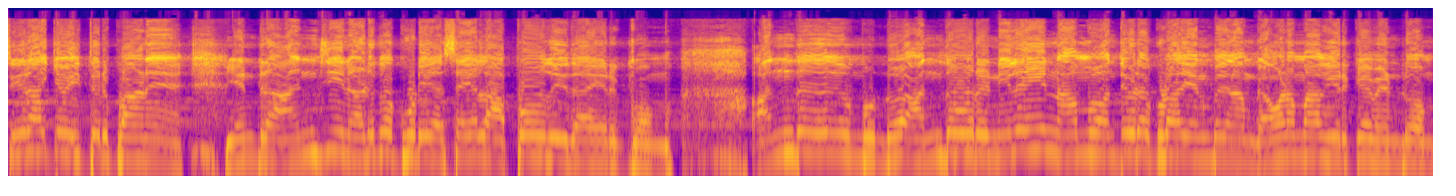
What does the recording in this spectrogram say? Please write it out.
சீராக்கி வைத்திருப்பானே என்று அஞ்சி நடுக்கக்கூடிய செயல் அப்போது இதாக இருக்கும். அந்த அந்த ஒரு நிலையில் நாம் வந்துவிடக்கூடாது என்பதை நாம் கவனமாக இருக்க வேண்டும்.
